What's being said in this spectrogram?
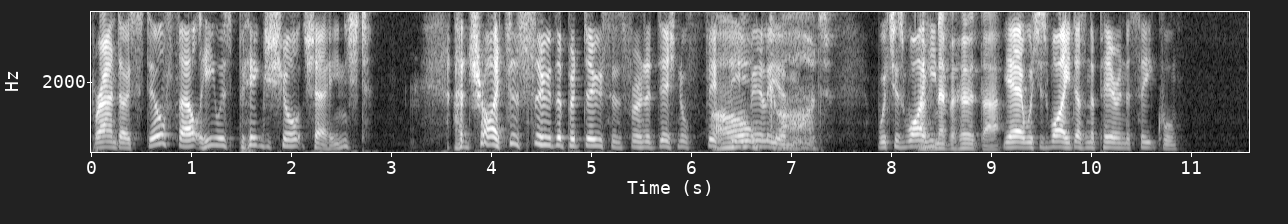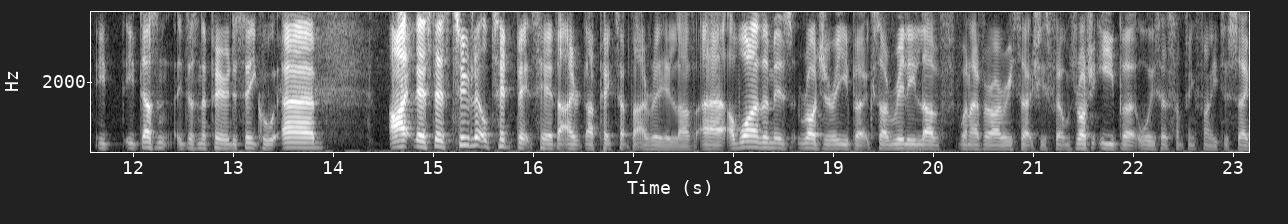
Brando still felt he was being shortchanged and tried to sue the producers for an additional fifty oh, million, God. Which is why I've he never heard that. yeah, which is why he doesn't appear in the sequel. He he doesn't he doesn't appear in the sequel. Um, I, there's there's two little tidbits here that I, I picked up that I really love. Uh, one of them is Roger Ebert because I really love whenever I research these films. Roger Ebert always has something funny to say.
